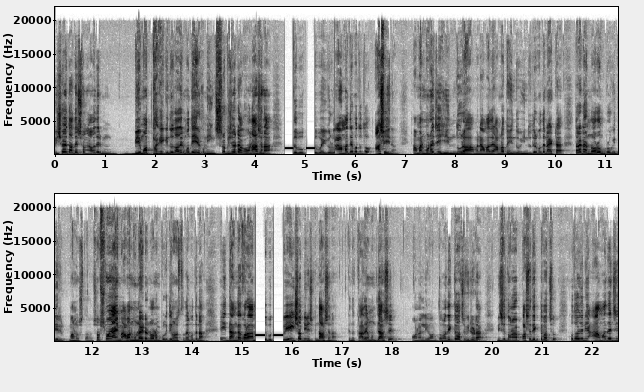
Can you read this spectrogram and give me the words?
বিষয়ে তাদের সঙ্গে আমাদের বিমত থাকে, কিন্তু তাদের মধ্যে এরকম হিংস্র বিষয়টা কখনো আসে না। দেবো দেবো এইগুলো আমাদের মধ্যে তো আসেই না। আমার মনে হয় যে হিন্দুরা মানে আমাদের, আমরা তো হিন্দু, হিন্দুদের মধ্যে না একটা, তারা একটা নরম প্রকৃতির মানুষ তারা। সবসময় আমি, আমার মনে হয় এটা নরম প্রকৃতির মানুষ। তাদের মধ্যে না, এই দাঙ্গা করা এই সব জিনিস কিন্তু আসে না। কিন্তু কাদের মধ্যে আসে? অনালি অন তোমরা দেখতে পাচ্ছ ভিডিওটা? নিশ্চয়ই তোমার পাশে দেখতে পাচ্ছ। কোথাও জানি আমাদের যে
